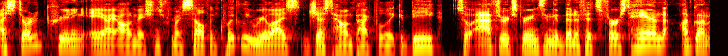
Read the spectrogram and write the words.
I started creating AI automations for myself and quickly realized just how impactful they could be. So, after experiencing the benefits firsthand, I've gone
